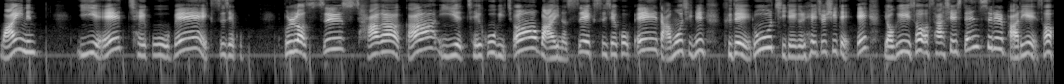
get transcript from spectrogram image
y는 2의 제곱의 x제곱 플러스 4가 2의 제곱이죠. 마이너스 x제곱의 나머지는 그대로 진행을 해주시되 여기서 사실 센스를 발휘해서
